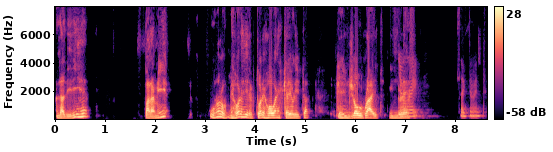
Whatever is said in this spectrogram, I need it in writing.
la dirige, para mí, uno de los mejores directores jóvenes que hay ahorita, que es. Joe Wright, inglés. right. Exactamente.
